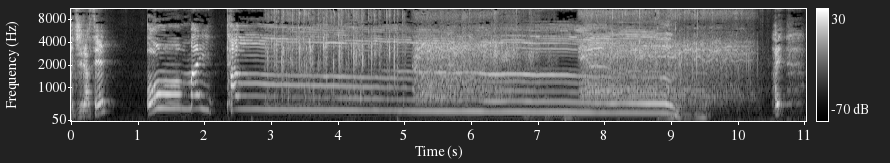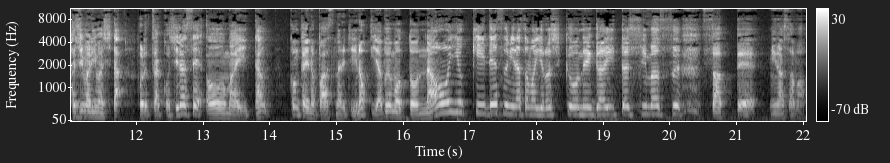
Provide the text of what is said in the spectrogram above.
こじらせオーマイタウンはい、始まりました。フォルツァこじらせオーマイタウン。今回のパーソナリティの籔本直之です。皆様よろしくお願いいたします。さて、皆様、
